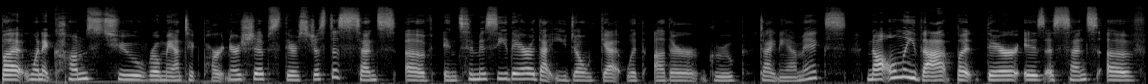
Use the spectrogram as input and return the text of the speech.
But when it comes to romantic partnerships, there's just a sense of intimacy there that you don't get with other group dynamics. Not only that, but there is a sense of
